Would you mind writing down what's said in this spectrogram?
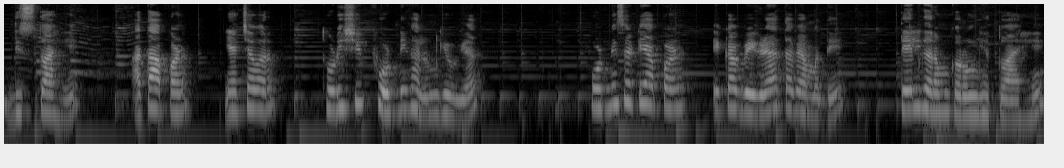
दिसतो आहे. आता आपण याच्यावर थोडीशी फोडणी घालून घेऊयात. फोडणीसाठी आपण एका वेगळ्या तव्यामध्ये तेल गरम करून घेतो आहे.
